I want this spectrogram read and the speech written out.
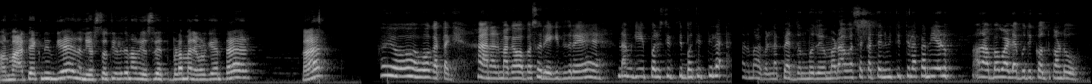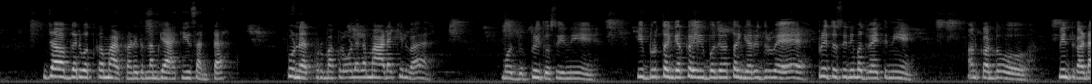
ಅವ್ನು ಮಾತಾಕೆ ನಿನಗೆ ನಾನು ಎಷ್ಟು ಸತಿ ಹೇಳಿದೆ? ನಾನು ಹೆಸರು ಎತ್ಬೇಡ ಮನೆಯೊಳಗೆ ಅಂತ. ಹಾಂ ಅಯ್ಯೋ, ಹೋಗತ್ತಾಗೆ. ಆ ನನ್ನ ಮಗ ಒಬ್ಬ ಸರಿಯಾಗಿದ್ರೆ ನಮ್ಗೆ ಈ ಪರಿಸ್ಥಿತಿ ಬತ್ತಿತ್ತಿಲ್ಲ ನನ್ನ ಮಗಳನ್ನ ಪೆದ್ದ ಮದುವೆ ಮಾಡೋ ಅವಶ್ಯಕತೆ ನಿಂತಿತ್ತಿಲ್ಲ ಕಣ್ಣು ಹೇಳು. ಅವನೊಬ್ಬ ಒಳ್ಳೆ ಬುದ್ಧಿ ಕಲ್ತ್ಕೊಂಡು ಜವಾಬ್ದಾರಿ ಒತ್ಕೊಂಡು ಮಾಡ್ಕೊಂಡಿದ್ರೆ ನಮ್ಗೆ ಯಾಕೆ ಈ ಸಂಕಟ? ಮಕ್ಕಳು ಮಕ್ಕಳುಗಳೆಲ್ಲ ಮಾಡಕ್ಕಿಲ್ವಾ? ಮೊದಲು ಪ್ರೀತಸಿನಿ, ಇಬ್ರು ತಂಗಿಯರ್ ಕೈ ಬದಿಯೋ ತಂಗಿಯರಿದ್ರು ಪ್ರೀತಸಿನಿ ಮದುವೆ ಆಯ್ತೀನಿ ಅಂದ್ಕೊಂಡು ನಿಂತ್ಕೊಂಡ.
